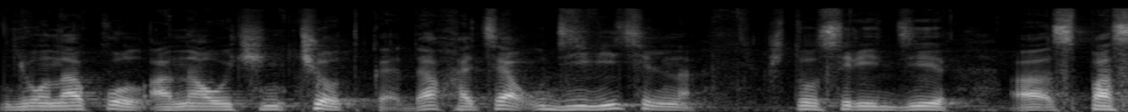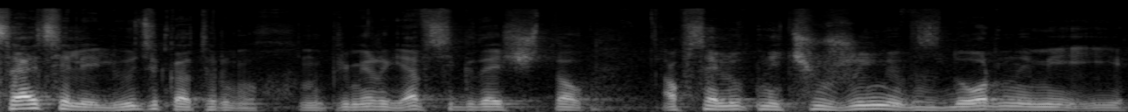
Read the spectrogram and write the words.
его накол, она очень четкая, да, хотя удивительно, что среди а, спасателей люди, которых, например, я всегда считал абсолютно чужими, вздорными и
